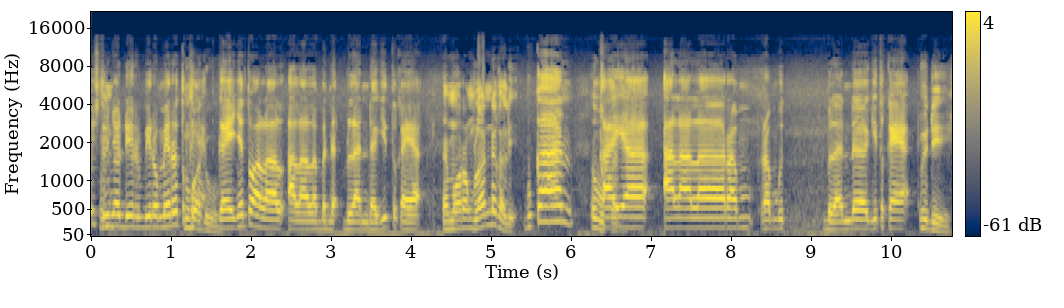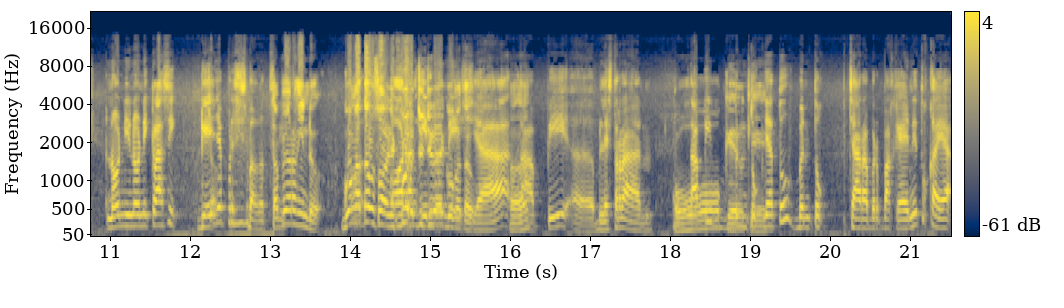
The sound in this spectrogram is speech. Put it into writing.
istrinya Derby Romero tuh kayak Waduh. gayanya tuh ala ala ala Belanda gitu kayak Emang orang Belanda kali? bukan, Oh, bukan. kayak ala ala ram, rambut Belanda gitu kayak Widih. noni noni klasik. Gayanya persis banget. sih. Tapi orang Indo. Gua nggak tahu soalnya. Orang jujur aja gua nggak tahu. Tapi eh, blasteran. Oh, tapi oke, bentuknya tuh bentuk cara berpakaian itu kayak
